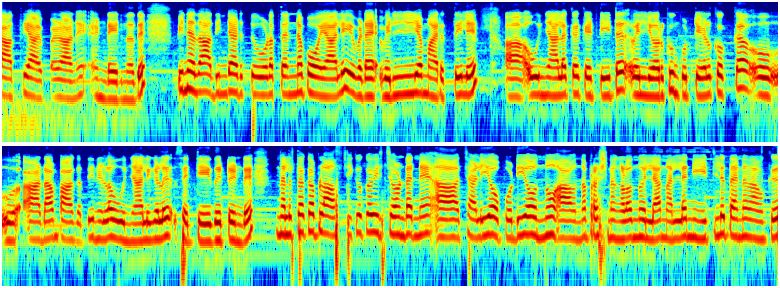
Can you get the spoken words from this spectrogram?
രാത്രി ആയപ്പോഴാണ് ഉണ്ടായിരുന്നത്. പിന്നെ അതാ അതിന്റെ അടുത്തുകൂടെ തന്നെ പോയാൽ ഇവിടെ വലിയ മരത്തിൽ ഊഞ്ഞാലൊക്കെ കെട്ടിയിട്ട് വലിയവർക്കും കുട്ടികൾക്കൊക്കെ ആടാൻ പാകത്തിനുള്ള ഊഞ്ഞാലുകൾ സെറ്റ് ചെയ്തിട്ടുണ്ട്. നിലത്തൊക്കെ പ്ലാസ്റ്റിക് ഒക്കെ വിരിച്ചുകൊണ്ട് തന്നെ ചളിയോ പൊടിയോ ഒന്നും ആവുന്ന പ്രശ്നങ്ങളൊന്നുമില്ല നല്ല നീറ്റിൽ തന്നെ നമുക്ക്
